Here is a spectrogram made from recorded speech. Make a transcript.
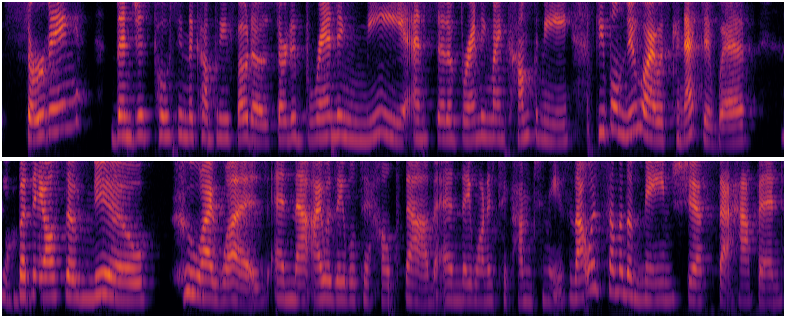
serving than just posting the company photos, started branding me instead of branding my company. People knew who I was connected with, yeah. but they also knew who I was and that I was able to help them and they wanted to come to me. So that was some of the main shifts that happened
